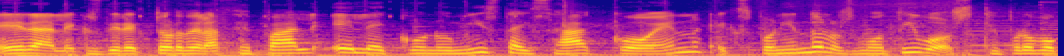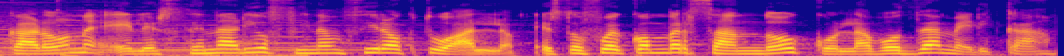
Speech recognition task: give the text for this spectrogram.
Era el exdirector de la CEPAL, el economista Isaac Cohen, exponiendo los motivos que provocaron el escenario financiero actual. Esto fue conversando con la voz de América.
